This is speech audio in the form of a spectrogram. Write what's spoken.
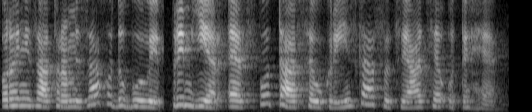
Організаторами заходу були прем'єр Експо та Всеукраїнська асоціація ОТГ.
